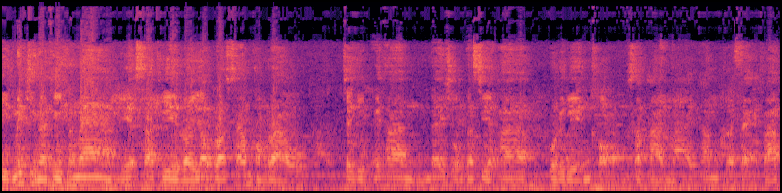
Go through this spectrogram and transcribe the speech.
อีกไม่กี่นาทีข้างหน้า SRT Royal Blossom ของเราจะหยุดให้ท่านได้ชมทัศนียภาพบริเวณของสะพานไม้ถ้ำกระแสครับ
